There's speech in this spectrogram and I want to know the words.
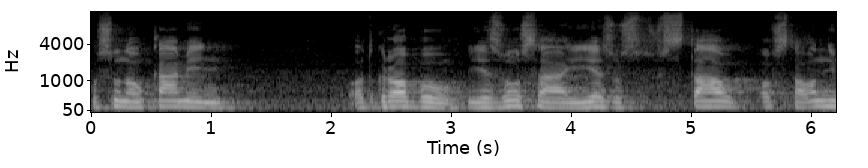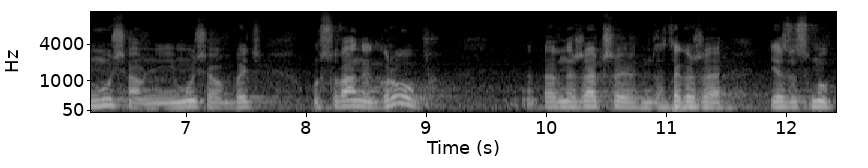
usunął kamień od grobu Jezusa i Jezus wstał, powstał. On nie musiał, nie musiał być usuwany grób, pewne rzeczy, dlatego że Jezus mógł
